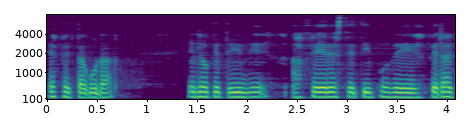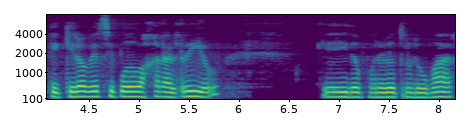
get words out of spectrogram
espectacular. Es lo que tiene hacer este tipo de esperar, que quiero ver si puedo bajar al río, que he ido por el otro lugar.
